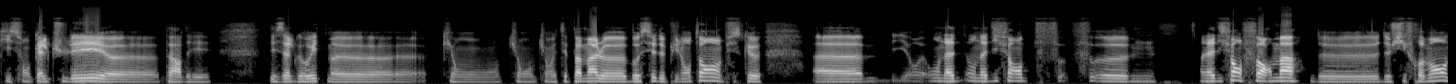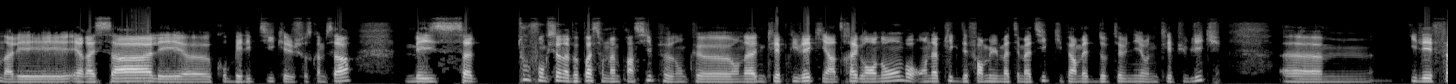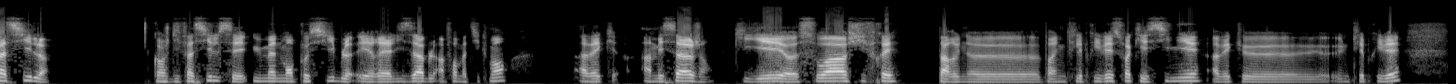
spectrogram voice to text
qui sont calculés euh, par des, algorithmes euh, qui, ont, qui, ont, été pas mal euh, bossés depuis longtemps, puisque on a différentes on a différents formats de, de, chiffrement. On a les RSA, les courbes elliptiques et des choses comme ça. Mais ça, tout fonctionne à peu près sur le même principe. Donc, euh, on a une clé privée qui a un très grand nombre. On applique des formules mathématiques qui permettent d'obtenir une clé publique. Euh, il est facile. Quand je dis facile, c'est humainement possible et réalisable informatiquement avec un message qui est euh, soit chiffré par une par une clé privée, soit qui est signé avec une clé privée.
